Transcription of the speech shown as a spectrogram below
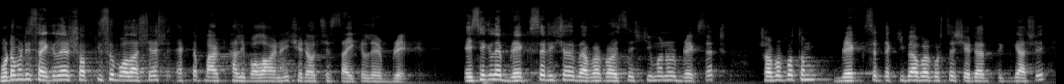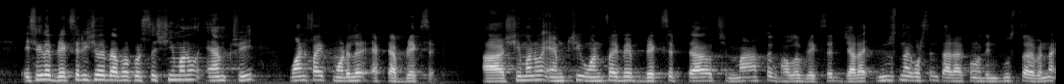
মোটামুটি সাইকেলের সব কিছু বলা শেষ, একটা পার্ট খালি বলা হয় নাই, সেটা হচ্ছে সাইকেলের ব্রেক এই সাইকেলের ব্রেক সেট হিসেবে ব্যবহার করা হয়েছে সীমানোর ব্রেক সেট সর্বপ্রথম ব্রেক সেটটা কী ব্যবহার করছে সেটার দিকে আসে। এই সাইকেলের ব্রেক সেট হিসেবে ব্যবহার করছে Shimano M three one five মডেলের একটা ব্রেক সেট আর সীমানো এম থ্রি ওয়ান ফাইভের ব্রেক সেটটা হচ্ছে মারাত্মক ভালো ব্রেকসেট যারা ইউজ না করছেন, তারা কোনোদিন বুঝতে পারবেন না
